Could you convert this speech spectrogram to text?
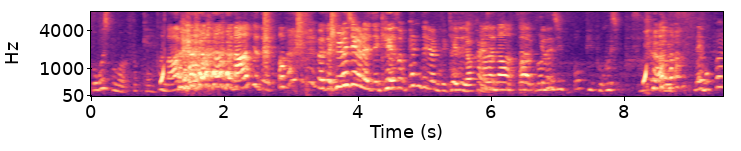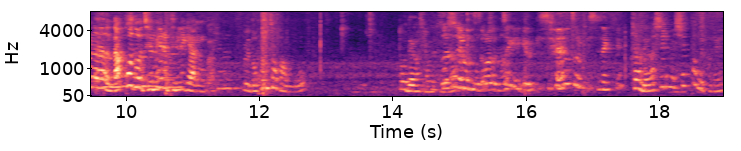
보고 싶은 걸 어떻게 나한테 나한테도 했다. 맞아 그런 식으로 이제 계속 팬들이랑 이제 계속 역할을 아, 해. 나 아, 너네 집 뽀삐 보고 싶어서. 내 목표는 낳고도 재미를 들리게 하는 거야. 왜 너 혼자 가고? 또 내가 잘못했나? 수시로 보고 갑자기 이렇게 자연스럽게 시작해? 그냥 내가 싫으면 싫다고 그래.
